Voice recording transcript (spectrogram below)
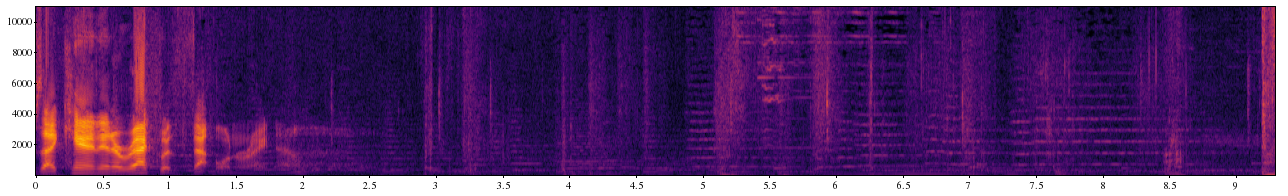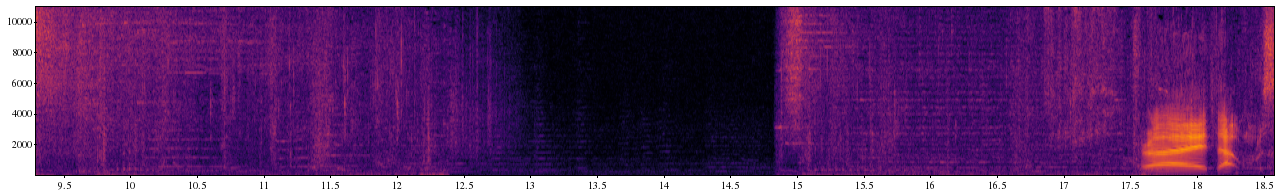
seems I can't interact with that one right now. Right, that one was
